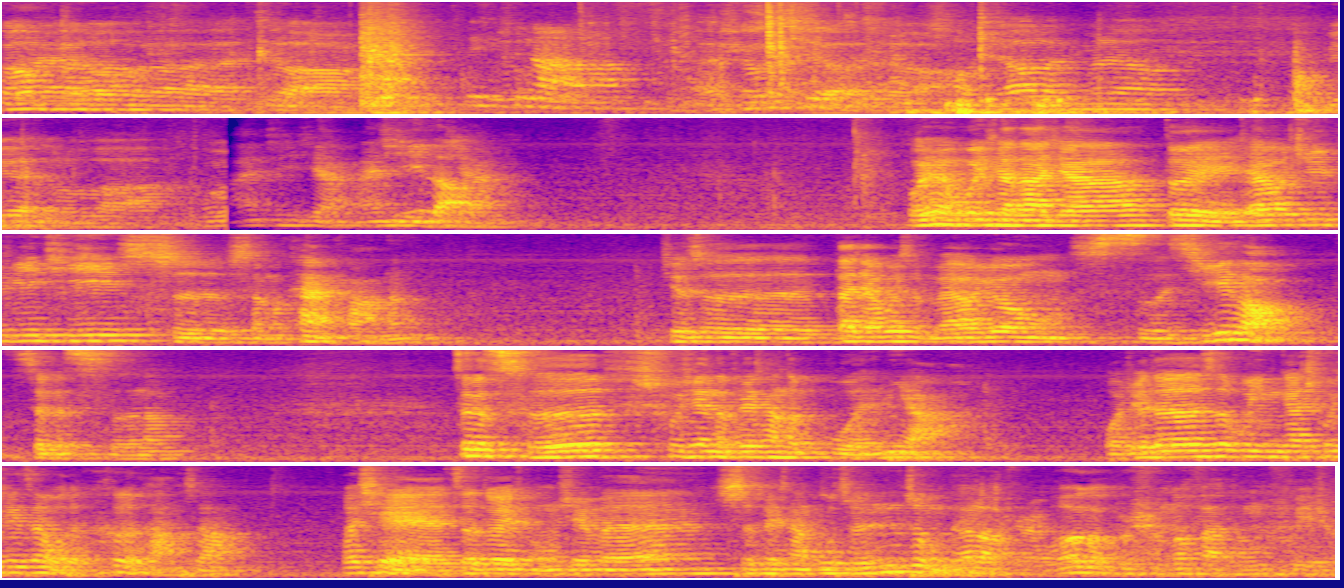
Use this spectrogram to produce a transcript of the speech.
刚开完回来，季老，去哪儿了？还生气了是吧？吵架了，你们俩闹别扭了吧？安静一下，安静一下。我想问一下大家对 LGBT 是什么看法呢？就是大家为什么要用“死基佬”这个词呢？这个词出现的非常的不文雅，我觉得这不应该出现在我的课堂上，而且这对同学们是非常不尊重的。老师，我可不是什么反同主义者，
